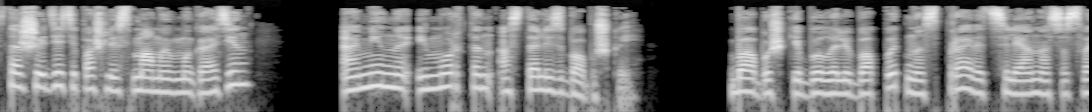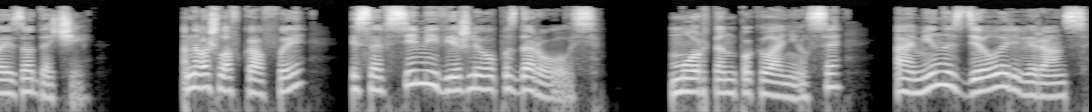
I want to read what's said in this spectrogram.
Старшие дети пошли с мамой в магазин, а Мина и Мортон остались с бабушкой. Бабушке было любопытно, справится ли она со своей задачей. Она вошла в кафе и со всеми вежливо поздоровалась. Мортон поклонился, а Мина сделала реверанс.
